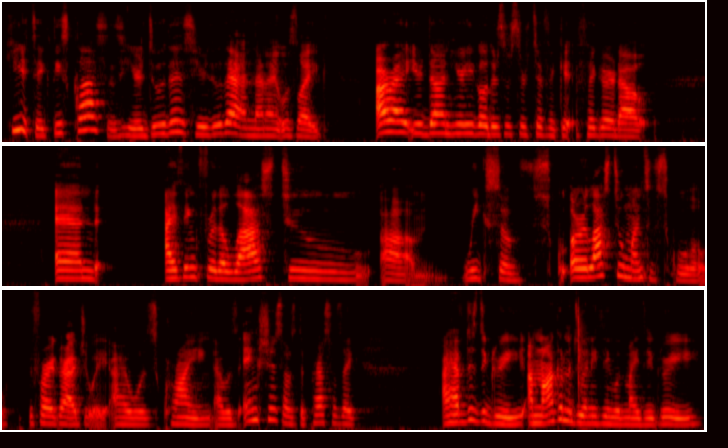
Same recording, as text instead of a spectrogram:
here, take these classes. Here, do this. Here, do that. And then it was like, all right, you're done. Here you go. There's a certificate. Figure it out. And I think for the last two um, weeks of school or last two months of school before I graduate, I was crying. I was anxious. I was depressed. I was like, I have this degree. I'm not gonna do anything with my degree.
